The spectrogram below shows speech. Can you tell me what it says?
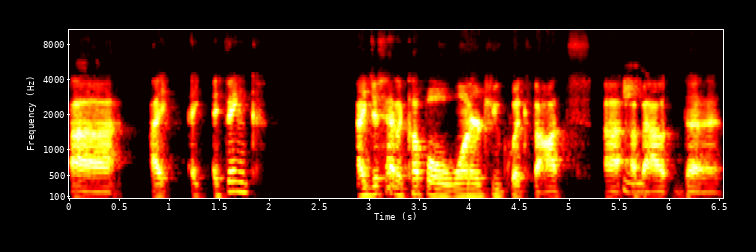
Uh, I, I I think I just had a couple, one or two quick thoughts uh, Mm. about the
